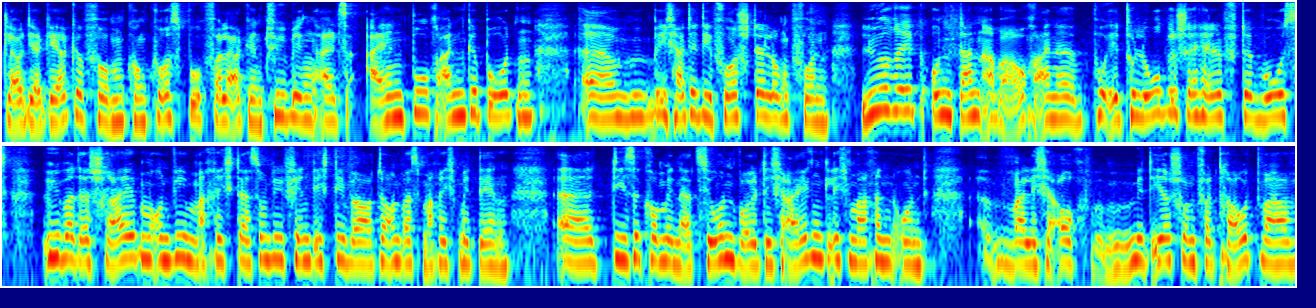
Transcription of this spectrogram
Claudia Gerke vom Konkursbuchverlag in Tübingen als ein Buch angeboten. Ähm, ich hatte die Vorstellung von Lyrik und dann aber auch eine poetologische Hälfte, wo es über das Schreiben und wie mache ich das und wie finde ich die Wörter und was mache ich mit denen. Äh, diese Kombination wollte ich eigentlich machen und weil ich ja auch mit ihr schon vertraut war,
